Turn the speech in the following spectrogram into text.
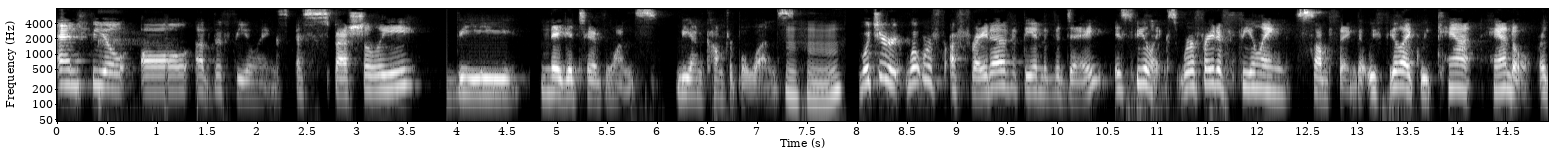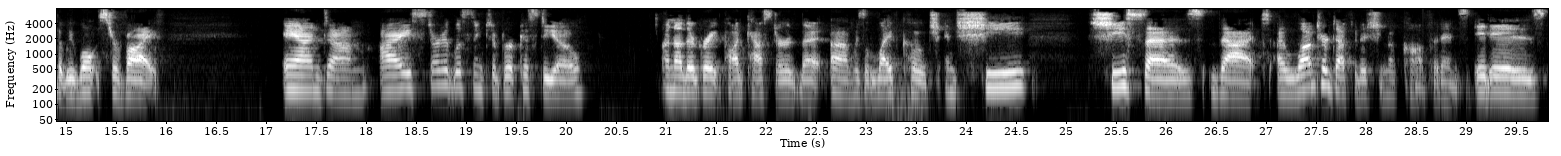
and feel all of the feelings, especially the negative ones, the uncomfortable ones. Hmm what you're what we're afraid of at the end of the day is feelings. We're afraid of feeling something that we feel like we can't handle or that we won't survive. And um, i started listening to brooke castillo another great podcaster that um, is a life coach and she she says that i loved her definition of confidence it is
